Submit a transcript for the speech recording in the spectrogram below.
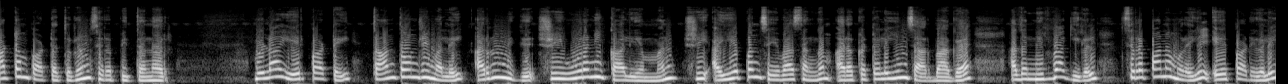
ஆட்டம் பாட்டத்துடன் சிறப்பித்தனர். விழா ஏற்பாட்டை தான்தோன்றிமலை அருள்மிகு ஸ்ரீ ஊரணி காளியம்மன் ஸ்ரீ ஐயப்பன் சேவா சங்கம் அறக்கட்டளையின் சார்பாக அதன் நிர்வாகிகள் சிறப்பான முறையில் ஏற்பாடுகளை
